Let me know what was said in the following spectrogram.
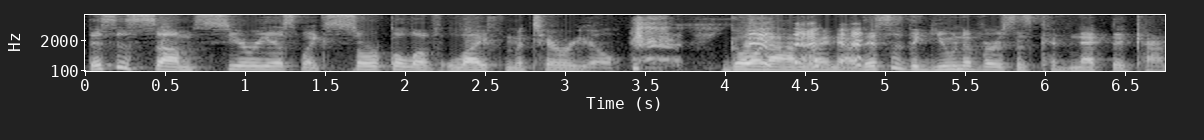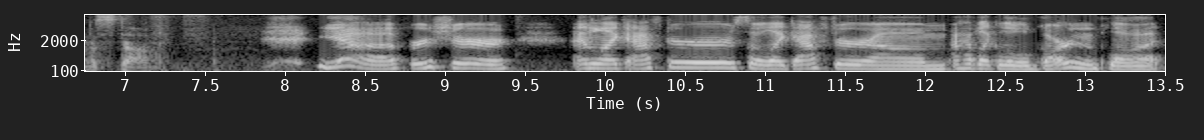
this is some serious like circle of life material going on right now. This is the universe is connected kind of stuff yeah, for sure. And like after, so like after, um, I have like a little garden plot,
